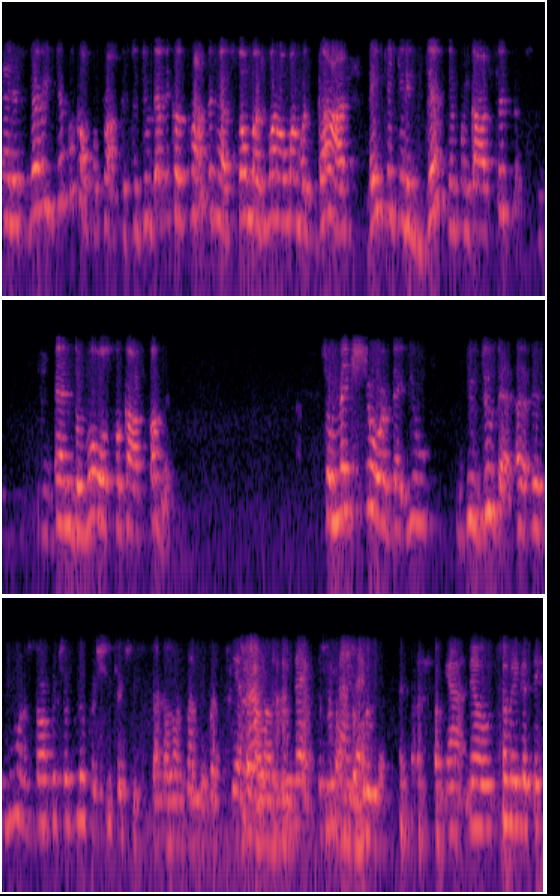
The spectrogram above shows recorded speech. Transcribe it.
And it's very difficult for prophets to do that because prophets have so much one on one with God, they think it exempts them from God's systems and the rules for God's public. So make sure that you you do that. Uh, if you want to start with your blue, because she thinks she's got a lot of blue. Yeah, She's got a the blue blue. the blue got kind the of blue deck. Yeah, no, so many good things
